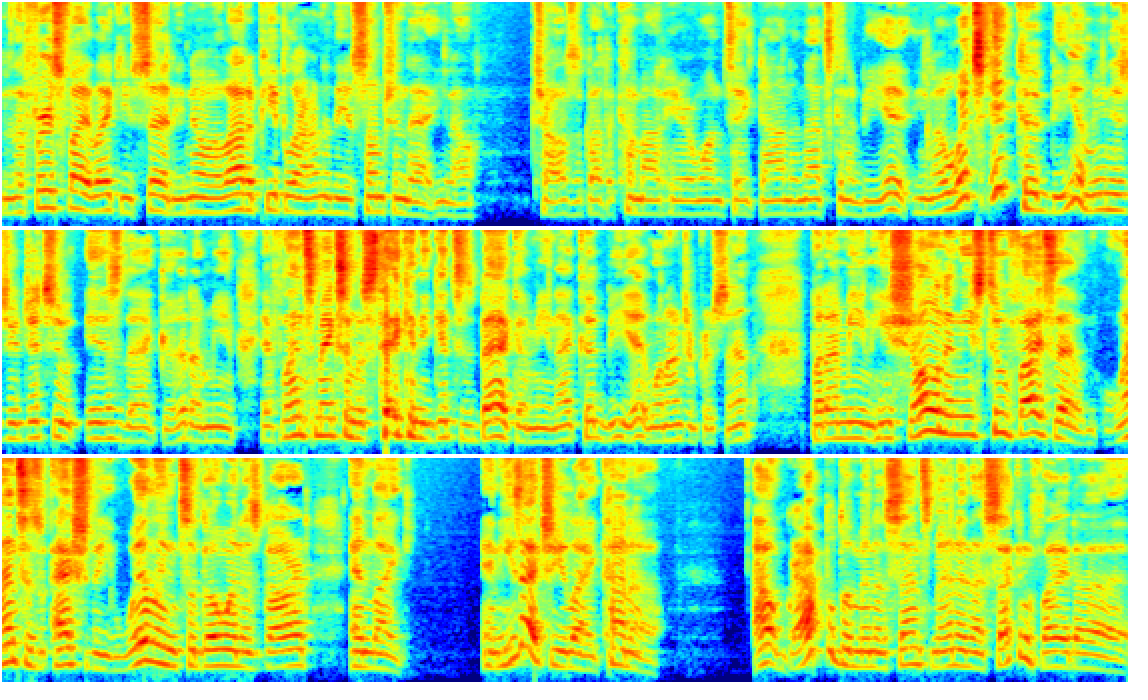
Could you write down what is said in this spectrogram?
the first fight, like you said, you know, a lot of people are under the assumption that you know Charles is about to come out here, one takedown, and that's going to be it, you know, which it could be. I mean, his jiu-jitsu is that good. I mean, if Lentz makes a mistake and he gets his back, I mean, that could be it, 100%. But, I mean, he's shown in these two fights that Lentz is actually willing to go in his guard and, like, and he's actually, like, kind of out grappled him in a sense, man. In that second fight, uh,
